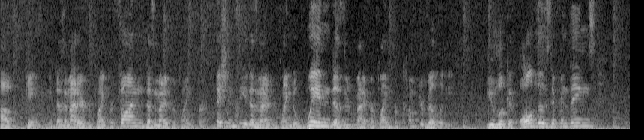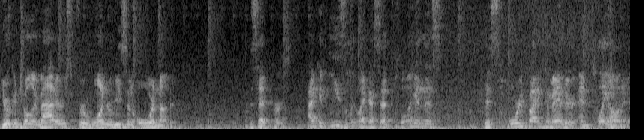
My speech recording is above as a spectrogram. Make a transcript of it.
of gaming. It doesn't matter if you're playing for fun, doesn't matter if you're playing for efficiency, it doesn't matter if you're playing to win, doesn't matter if you're playing for comfortability. You look at all of those different things, your controller matters for one reason or another. The said person. I could easily, like I said, plug in this this Hori Fighting Commander and play on it.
